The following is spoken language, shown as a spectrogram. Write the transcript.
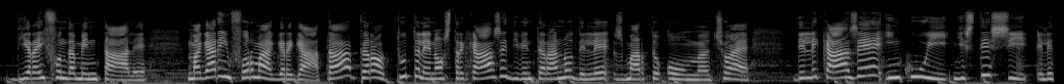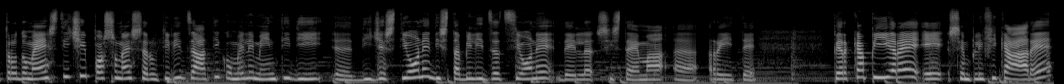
direi, fondamentale. Magari in forma aggregata, però tutte le nostre case diventeranno delle smart home, cioè delle case in cui gli stessi elettrodomestici possono essere utilizzati come elementi di, eh, di gestione e di stabilizzazione del sistema eh, rete. Per capire e semplificare,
